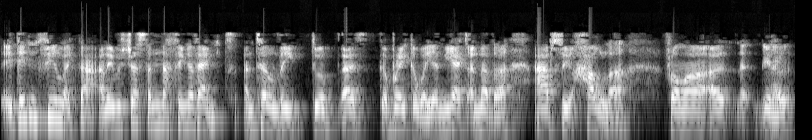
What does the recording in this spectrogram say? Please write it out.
It didn't feel like that, and it was just a nothing event until they do a, a, a breakaway and yet another absolute howler from a you know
